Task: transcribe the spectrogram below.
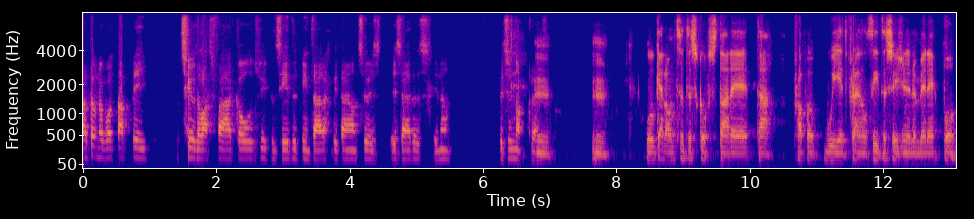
I don't know what that be. Two of the last five goals we conceded have been directly down to his, his errors, you know, which is not great. Mm. Mm. We'll get on to discuss that uh, that proper weird penalty decision in a minute, but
